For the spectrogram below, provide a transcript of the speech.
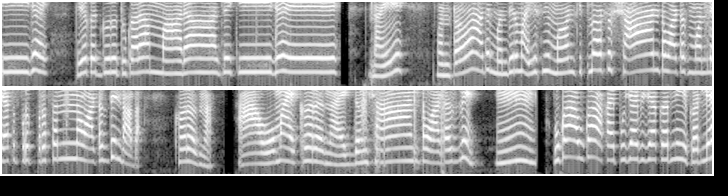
की जय. जगद्गुरु तुकाराम महाराज की जय नाही म्हणतो आता मंदिर माहीस मन कितलं असं शांत वाटस मनले असं पुरं प्रसन्न वाटस बिन दादा. खरंच ना. हा ओ माय खरंच ना. एकदम शांत वाटस बिन हम्म. उका उका काय पूजा बिजा करणी करल्या?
